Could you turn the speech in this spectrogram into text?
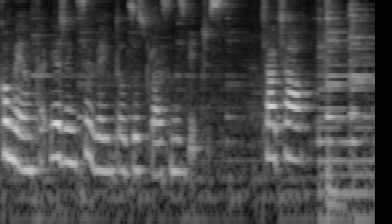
comenta e a gente se vê em todos os próximos vídeos. Tchau, tchau!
